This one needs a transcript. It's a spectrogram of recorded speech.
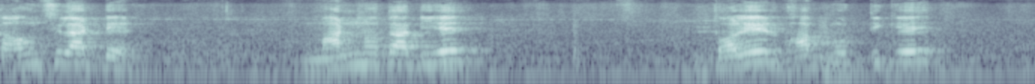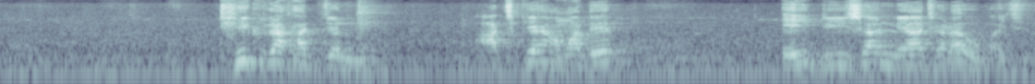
কাউন্সিলরদের মান্যতা দিয়ে দলের ভাবমূর্তিকে ঠিক রাখার জন্য আজকে আমাদের এই ডিসিশন নেওয়া ছাড়া উপায় ছিল।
